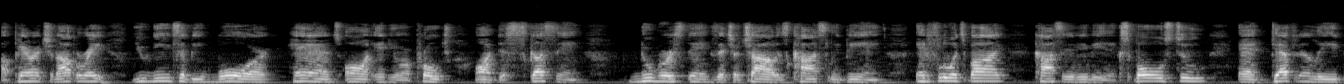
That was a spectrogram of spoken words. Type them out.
a parent should operate, you need to be more hands on in your approach on discussing numerous things that your child is constantly being influenced by, constantly being exposed to, and definitely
